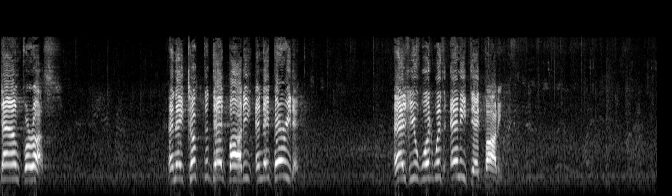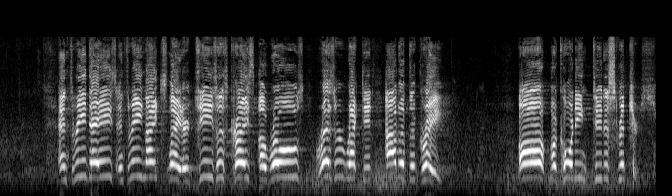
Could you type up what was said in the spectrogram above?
down for us. And they took the dead body and they buried it. As you would with any dead body. And three days and three nights later, Jesus Christ arose, resurrected out of the grave. All according to the scriptures.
